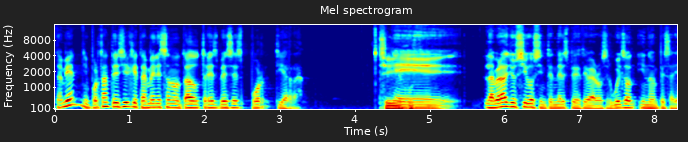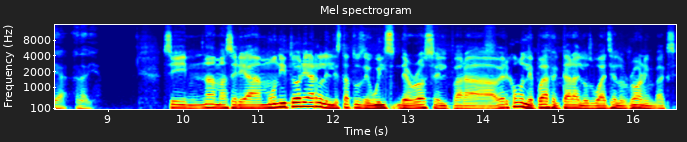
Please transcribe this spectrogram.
También, importante decir que también les han anotado tres veces por tierra. Sí. Eh, la verdad, yo sigo sin tener expectativa de Russell Wilson y no empezaría a nadie. Sí, nada más sería monitorear el estatus de, de Russell para ver cómo le puede afectar a los Whites y a los running backs.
